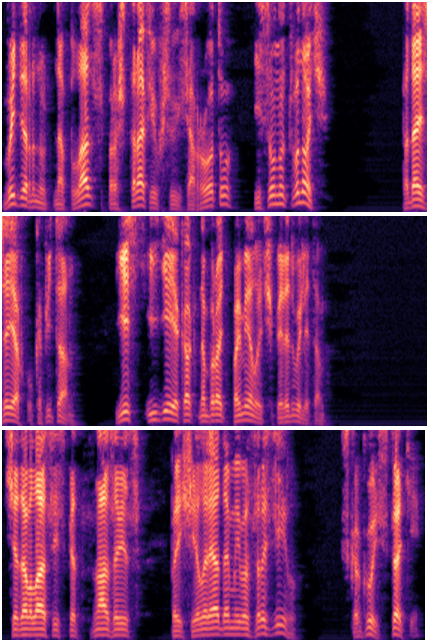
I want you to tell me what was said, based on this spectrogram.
выдернут на плац проштрафившуюся роту и сунут в ночь. Подай заявку, капитан. Есть идея, как набрать по мелочи перед вылетом. Седовласый спецназовец присел рядом и возразил. С какой стати?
